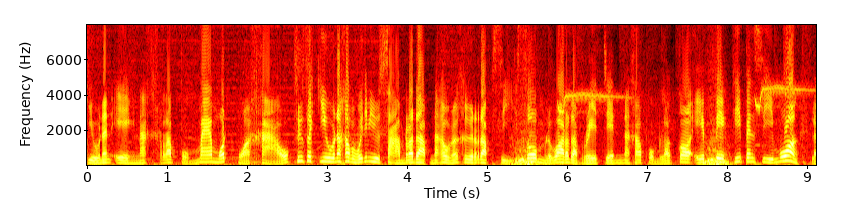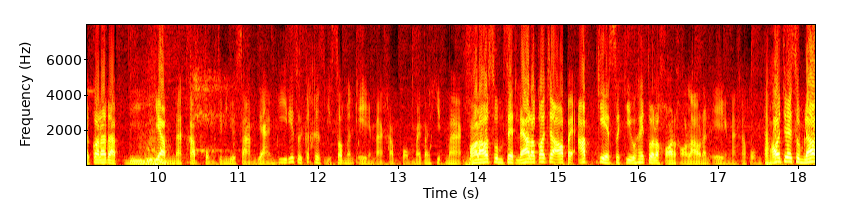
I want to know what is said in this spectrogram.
กิลนั่นเองนะครับผมแม่มดหัวขาวซึ่งสกิลนะครับผมก็จะมีอยู่3ระดับนะครับผมก็คือระดับสีส้ม หรือว่าระดับเรเจนนะครับผมแล้วก็เอเ c กที่เป็นสีม่วง แล้วก็ระดับดีเยี่ยมนะครับผมจะมีอยู่ 3 อย่างดีที่สุดก็คือสีส้มนั่นเองนะครับผมไม่ต้องคิดมาก พอเราสุ่มเสร็จแล้วเราก็จะเอาไปอัปเกรดสกิลให้ตัวละครของเรานั่นเองนะครับผมแต่พอจะไปสุ่มแล้ว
